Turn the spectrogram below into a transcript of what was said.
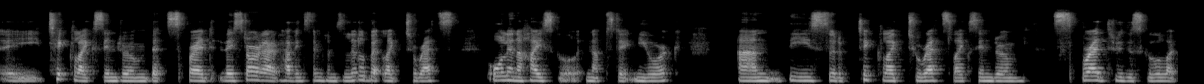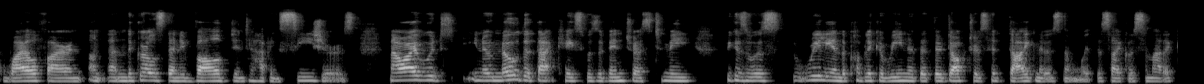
a tic-like syndrome that spread. They started out having symptoms a little bit like Tourette's, all in a high school in upstate New York. And these sort of tic-like Tourette's-like syndrome spread through the school like wildfire and, and the girls then evolved into having seizures. Now i would you know know that that case was of interest to me because it was really in the public arena that their doctors had diagnosed them with a psychosomatic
